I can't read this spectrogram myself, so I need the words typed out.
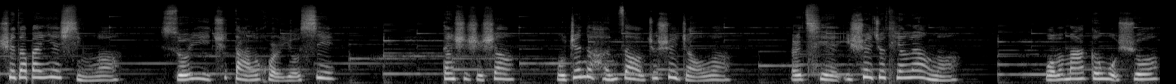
睡到半夜醒了，所以去打了会儿游戏。”但事实上，我真的很早就睡着了，而且一睡就天亮了。我妈妈跟我说，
